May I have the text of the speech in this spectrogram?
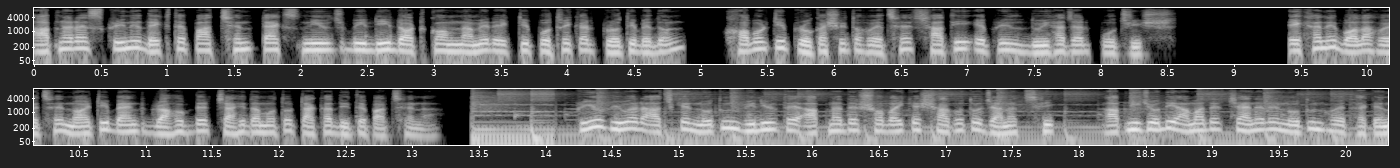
আপনারা স্ক্রিনে দেখতে পাচ্ছেন tax news BD dot com নামের একটি পত্রিকার প্রতিবেদন, খবরটি প্রকাশিত হয়েছে সাতই এপ্রিল দুই হাজার পঁচিশ। এখানে বলা হয়েছে নয়টি ব্যাংক গ্রাহকদের চাহিদামতো টাকা দিতে পারছে না। প্রিয় ভিউয়ার, আজকের নতুন ভিডিওতে আপনাদের সবাইকে স্বাগত জানাচ্ছি। আপনি যদি আমাদের চ্যানেলে নতুন হয়ে থাকেন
